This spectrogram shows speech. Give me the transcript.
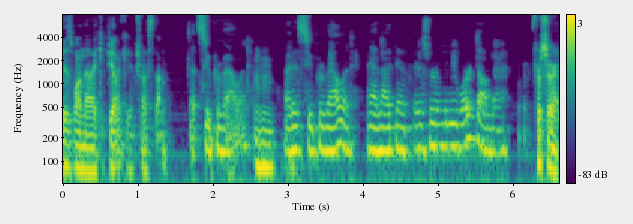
is one that I could feel like I can trust them. That's super valid. Mhm. That is super valid, and I think there's room to be worked on there. For sure.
